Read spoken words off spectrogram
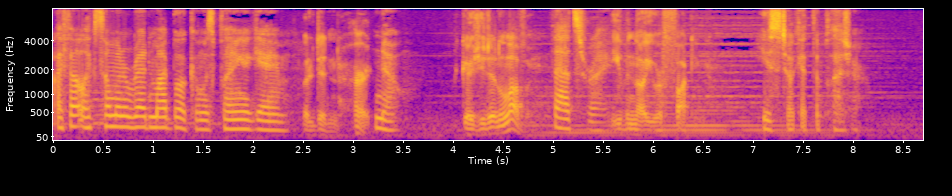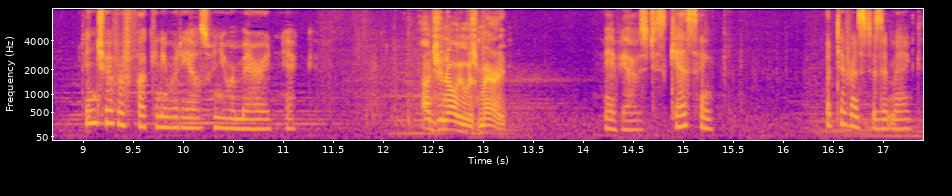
I felt like someone had read my book and was playing a game. But it didn't hurt No, because you didn't love him, that's right. even though you were fucking him. You still get the pleasure. Didn't you ever fuck anybody else when you were married, Nick? How'd you know he was married? Maybe I was just guessing. What difference does it make?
